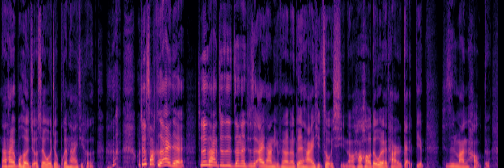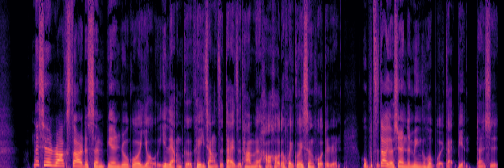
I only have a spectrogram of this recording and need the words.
那她又不喝酒，所以我就不跟她一起喝。我觉得超可爱的，就是他就是真的就是爱他女朋友，然后跟着他一起作息，然后好好的为了他而改变，其实蛮好的。那些 rock star 的身边，如果有一两个可以这样子带着他们好好的回归生活的人，我不知道有些人的命运会不会改变，但是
